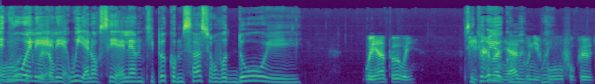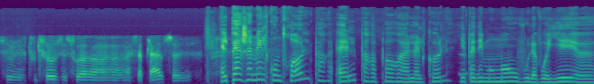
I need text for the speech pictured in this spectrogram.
avec vous, elle est, 1er elle janvier. est, oui. Alors c'est, elle est un petit peu comme ça sur votre dos et Oui, un peu, oui. c'est curieux quand même. au oui. niveau, faut que toute chose soit à, à sa place. euh. Elle perd jamais le contrôle par elle par rapport à l'alcool? Il n'y a pas des moments où vous la voyez euh,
